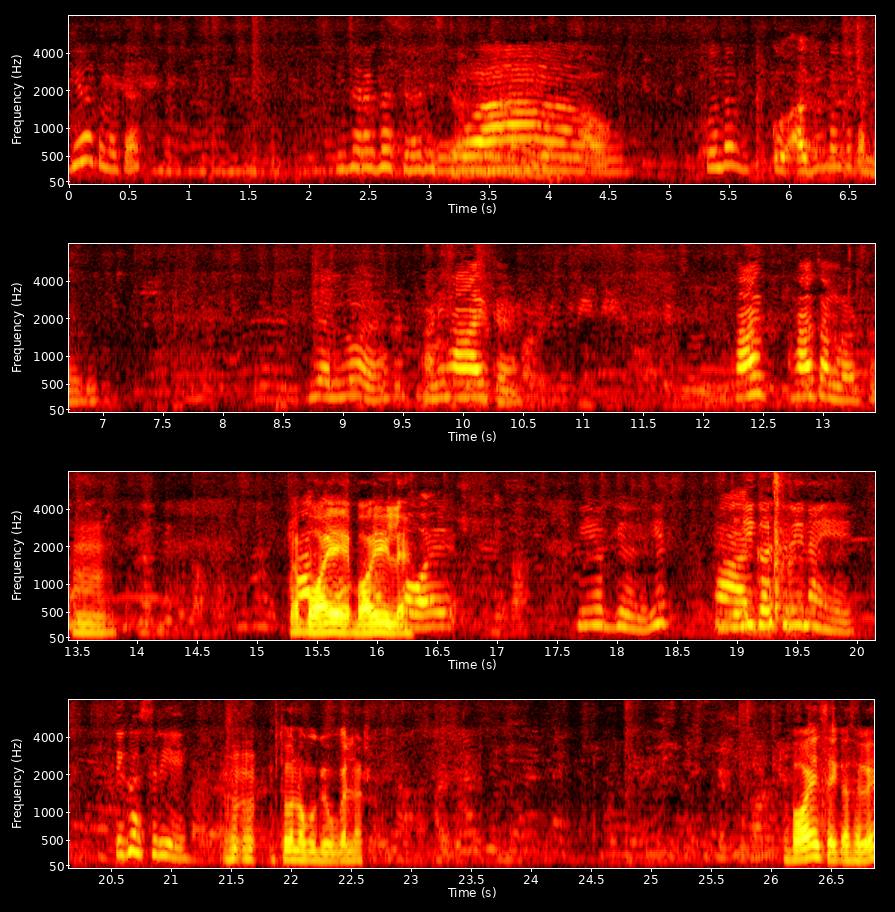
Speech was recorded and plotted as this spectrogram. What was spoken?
घे तुला ही जरा घसरा दिसतो वाव कोणता को- अजून कोणता कलर येल्लो आहे आणि हा एक आहे हा हा चांगला वाटतो बॉय आहे बॉय लिहिलंय. बॉय ही योग्य आहे ही ही घसरी नाही आहे ती घसरी आहे. हम्म, तो नको घेऊ कलर बॉयच आहे का सगळे.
